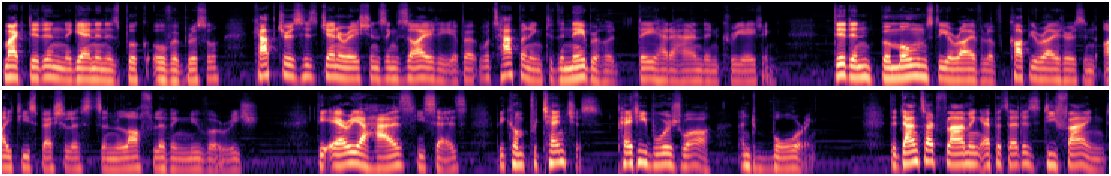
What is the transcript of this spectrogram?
Marc Didden, again in his book Over Brussels, captures his generation's anxiety about what's happening to the neighbourhood they had a hand in creating. Didden bemoans the arrival of copywriters and IT specialists and loft living nouveau riche. The area has, he says, become pretentious, petty bourgeois, and boring. The Dansaert Vlaming epithet is defanged,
